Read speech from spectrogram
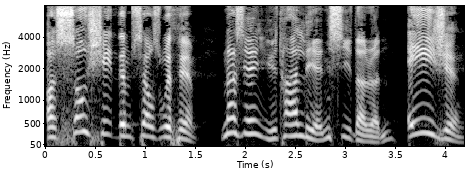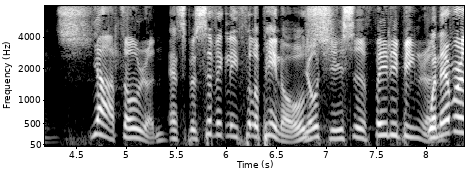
associate themselves with him, 那些与他联系的人， Asians 亚洲人， and specifically 尤 Filipinos, 其是菲律宾人， whenever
